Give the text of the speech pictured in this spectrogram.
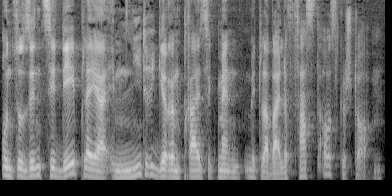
Und so sind CD-Player im niedrigeren Preissegment mittlerweile fast ausgestorben.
